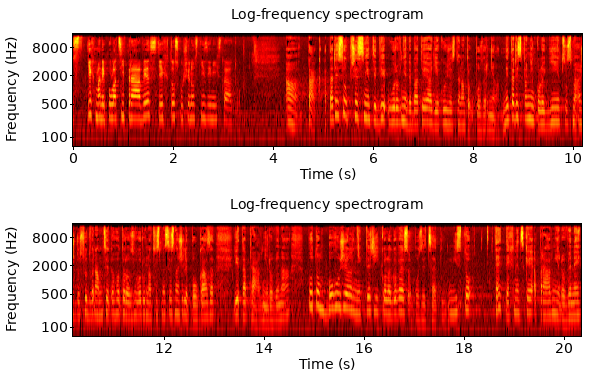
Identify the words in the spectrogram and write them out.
z těch manipulací právě z těchto zkušeností z jiných států? A, tak, a tady jsou přesně ty dvě úrovně debaty a děkuji, že jste na to upozornila. My tady s paní kolegyní, co jsme až dosud v rámci tohoto rozhovoru, na co jsme se snažili poukázat, je ta právní rovina. Potom bohužel někteří kolegové z opozice tu místo té technické a právní roviny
